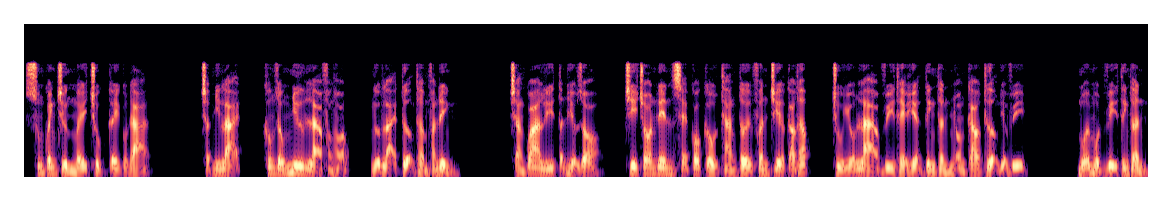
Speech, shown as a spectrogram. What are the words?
xung quanh chừng mấy chục cây cột đá. Chợt nhìn lại, không giống như là phòng họp, ngược lại tượng thẩm phán đỉnh. Chẳng qua lý tẫn hiểu rõ, chi cho nên sẽ có cầu thang tới phân chia cao thấp, chủ yếu là vì thể hiện tinh thần nhóm cao thượng địa vị. Mỗi một vị tinh thần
